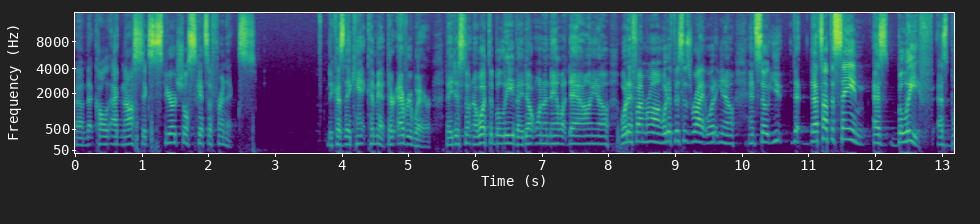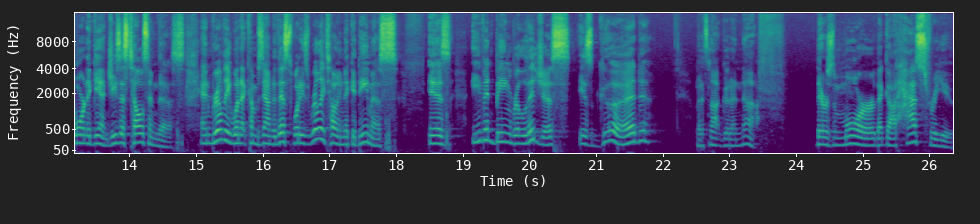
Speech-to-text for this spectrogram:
um, that called agnostics spiritual schizophrenics because they can't commit. They're everywhere. They just don't know what to believe. They don't want to nail it down. You know, what if I'm wrong? What if this is right? What you know? And so you th- that's not the same as belief, as born again. Jesus tells him this. And really, when it comes down to this, what he's really telling Nicodemus is even being religious is good, but it's not good enough. There's more that God has for you.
